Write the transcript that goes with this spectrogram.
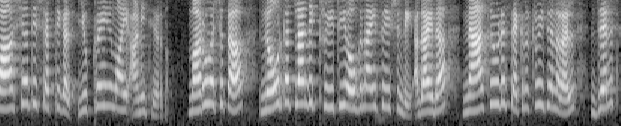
പാശ്ചാത്യ ശക്തികൾ യുക്രൈനുമായി അണിചേർന്നു. മറുവശത്ത് നോർത്ത് അറ്റ്ലാന്റിക് ട്രീറ്റി ഓർഗനൈസേഷന്റെ അതായത് നാറ്റോയുടെ secretary general Jens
